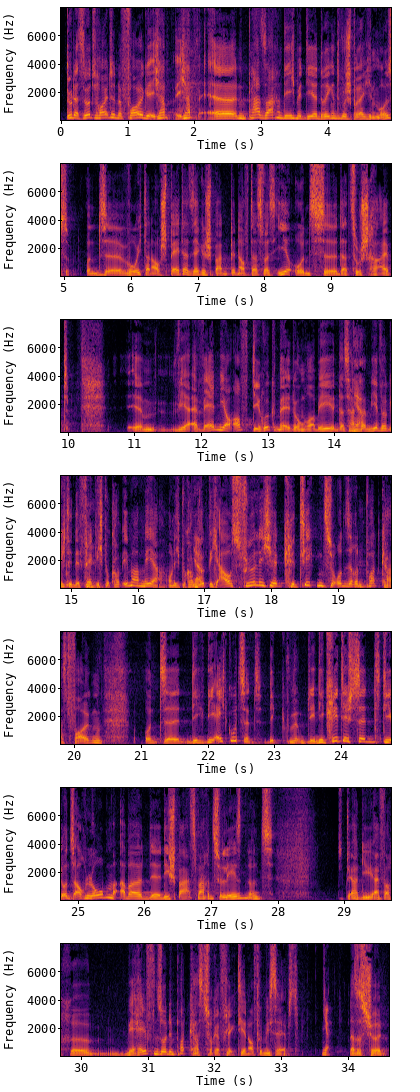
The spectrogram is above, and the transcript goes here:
Du, das wird heute eine Folge. Ich habe ich hab, äh, ein paar Sachen, die ich mit dir dringend besprechen muss und äh, wo ich dann auch später sehr gespannt bin auf das, was ihr uns äh, dazu schreibt wir erwähnen ja oft die Rückmeldung, Robby. Das hat ja. bei mir wirklich den Effekt, ich bekomme immer mehr und ich bekomme ja. wirklich ausführliche Kritiken zu unseren Podcast-Folgen und äh, die, die echt gut sind, die, die, die kritisch sind, die uns auch loben, aber äh, die Spaß machen zu lesen und ja, die einfach äh, mir helfen, so den Podcast zu reflektieren, auch für mich selbst. Ja. Das ist schön.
